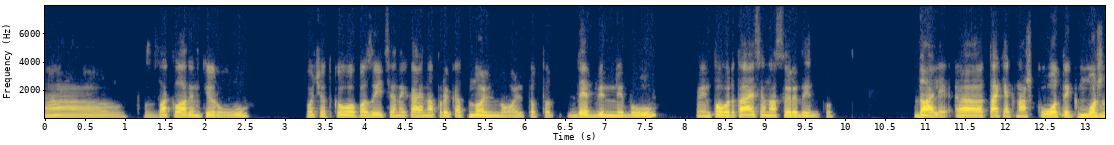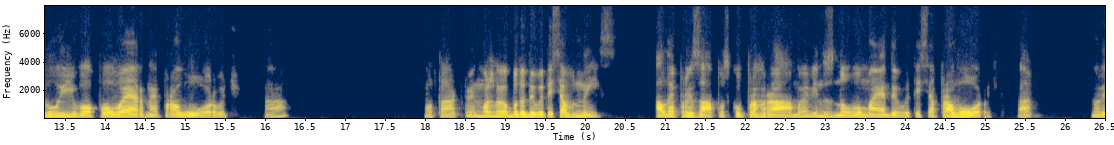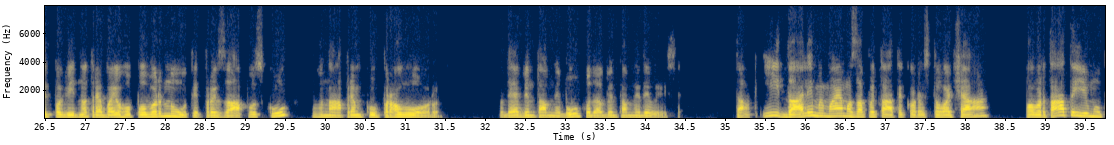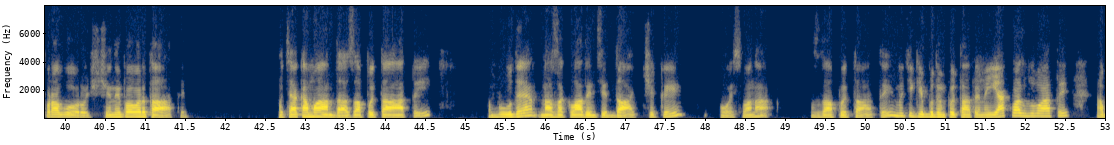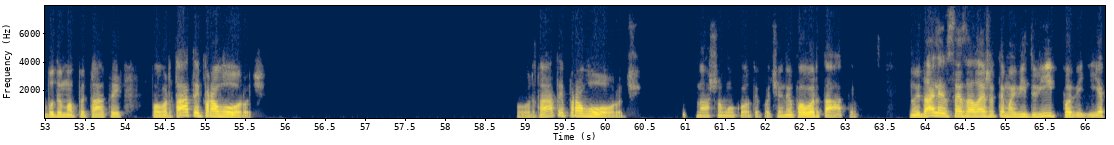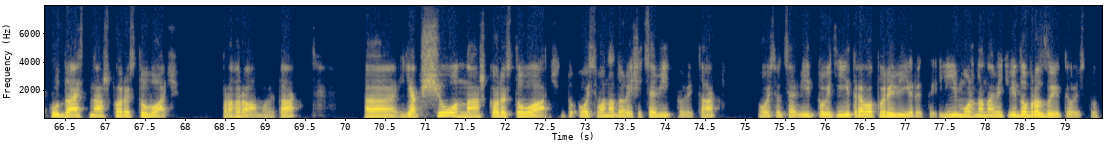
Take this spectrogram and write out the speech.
Е, Закладинки рух. Початкова позиція, нехай, наприклад, 0,0. Тобто, де б він не був, він повертається на серединку. Далі, е, так як наш котик, можливо, поверне праворуч, так, отак, він, можливо, буде дивитися вниз. Але при запуску програми він знову має дивитися праворуч. Так? Ну, відповідно, треба його повернути при запуску в напрямку праворуч. Де б він там не був, куди б він там не дивився. Так, і далі ми маємо запитати користувача, повертати йому праворуч чи не повертати. Оця команда запитати буде на закладинці датчики. Ось вона. Запитати. Ну, тільки будемо питати не як вас звати, а будемо питати повертати праворуч. Повертати праворуч нашому котику, чи не повертати. Ну і далі все залежатиме від відповіді, яку дасть наш користувач програмою, так? Е, якщо наш користувач, ось вона, до речі, ця відповідь, так? Ось оця відповідь, її треба перевірити. Її можна навіть відобразити ось тут.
